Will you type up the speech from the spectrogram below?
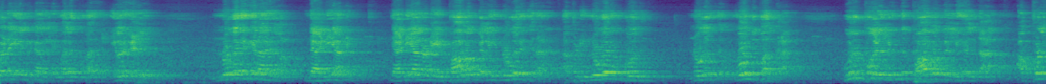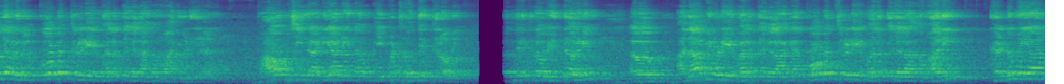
படைகள் இருக்காங்களே மலக்குமார்கள் இவர்கள் நுகருகிறார்கள் இந்த அடியானை இந்த அடியானுடைய பாவங்களை நுகருகிறார் அப்படி நுகரும் போது நுகர்ந்து மோந்து பார்க்கிறார் உறுப்புகளிலிருந்து பாவங்கள் நிகழ்ந்தால் அப்பொழுது அவர்கள் கோபத்தினுடைய மலக்குகளாக மாறிவிடுகிறார்கள் பாவம் செய்த அடியானை நாம் கைப்பற்ற வந்திருக்கிறோமே வந்திருக்கிறோம் என்று அவர்கள் அஹ், அதாபினுடைய மலக்குகளாக கோபத்தினுடைய மலக்குகளாக மாறி கடுமையான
